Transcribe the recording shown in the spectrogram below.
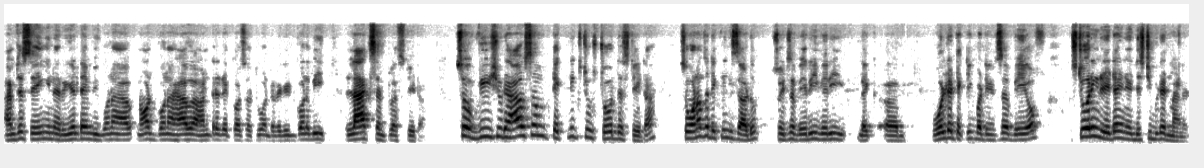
I'm just saying in a real time, we're gonna have not gonna have a hundred records or two hundred. records. It's gonna be lakhs and plus data. So we should have some techniques to store this data. So one of the techniques is Hadoop. So it's a very very like um, older technique, but it's a way of storing data in a distributed manner,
